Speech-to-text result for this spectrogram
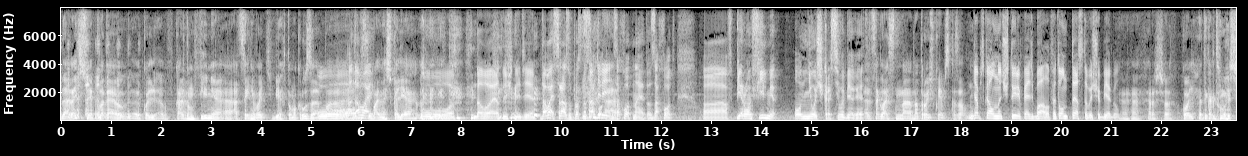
Да, знаете, что я предлагаю, Коль, в каждом фильме э, оценивать бег Тома Круза по десятибальной шкале. О, Давай, отличная идея. Давай сразу, просто на самом деле заход на это, заход. А, в первом фильме он не очень красиво бегает. Э, согласен, на, на троечку я бы сказал. Я бы сказал на 4-5 баллов. Это он тестово еще бегал. Ага, хорошо. Коль, а ты как думаешь?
